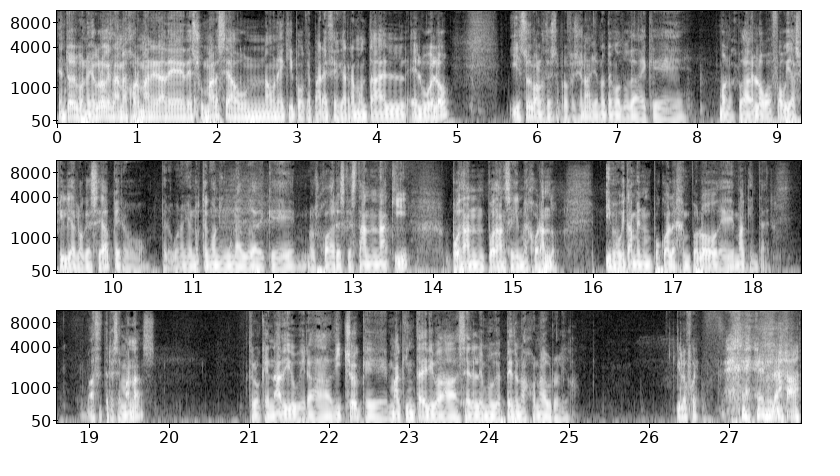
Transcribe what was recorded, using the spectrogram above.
Entonces, bueno, yo creo que es la mejor manera de, de sumarse a un, a un equipo que parece que remonta el, el vuelo. Y esto es baloncesto profesional. Yo no tengo duda de que. Bueno, puede haber luego fobias, filias, lo que sea, pero, pero bueno, yo no tengo ninguna duda de que los jugadores que están aquí puedan, puedan seguir mejorando. Y me voy también un poco al ejemplo de McIntyre. Hace tres semanas creo que nadie hubiera dicho que McIntyre iba a ser el MVP de una jornada de Euroliga. Y lo fue. en la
